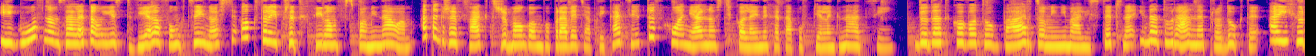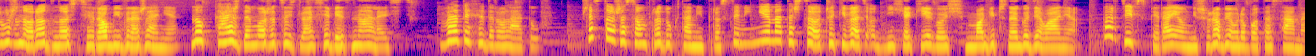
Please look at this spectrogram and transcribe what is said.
Ich główną zaletą jest wielofunkcyjność, o której przed chwilą wspominałam, a także fakt, że mogą poprawiać aplikację czy wchłanialność kolejnych etapów pielęgnacji. Dodatkowo to bardzo minimalistyczne i naturalne produkty, a ich różnorodność robi wrażenie. No każdy może coś dla siebie znaleźć. Wady hydrolatów. Przez to, że są produktami prostymi, nie ma też co oczekiwać od nich jakiegoś magicznego działania. Bardziej wspierają niż robią robotę same.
